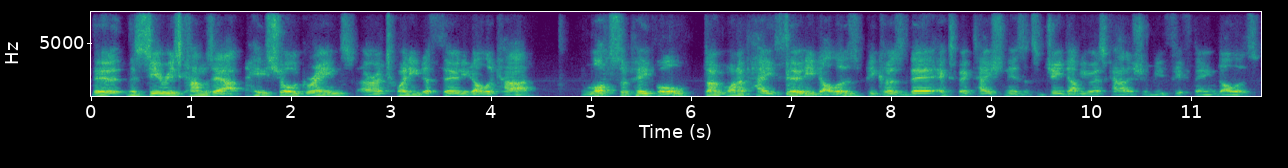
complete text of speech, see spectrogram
The the series comes out. Heath Shaw greens are a twenty to thirty dollar card. Lots of people don't want to pay thirty dollars because their expectation is it's a GWS card. It should be fifteen dollars.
